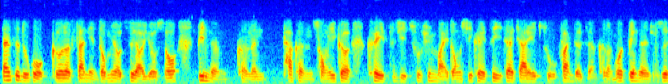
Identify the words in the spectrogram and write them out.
但是如果隔了三年都没有治疗，有时候病人可能。他可能从一个可以自己出去买东西、可以自己在家里煮饭的人，可能会变成就是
